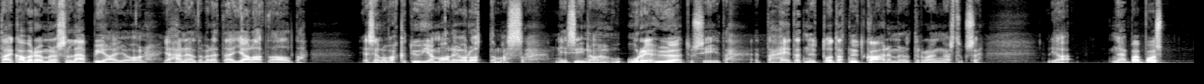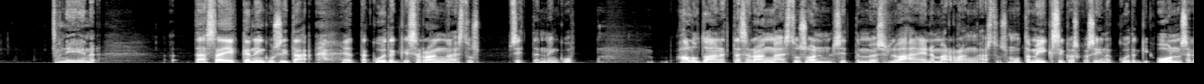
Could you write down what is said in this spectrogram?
tai kaveri on menossa läpiajoon ja häneltä vedetään jalat alta ja siellä on vaikka tyhjä maali odottamassa, niin siinä on hurja hyöty siitä, että heität nyt, otat nyt kahden minuutin rangaistuksen ja näinpä pois. Niin tässä ehkä niin kuin sitä, että kuitenkin se rangaistus sitten niin kuin halutaan, että se rangaistus on sitten myös vähän enemmän rangaistus. Mutta miksi? Koska siinä kuitenkin on se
